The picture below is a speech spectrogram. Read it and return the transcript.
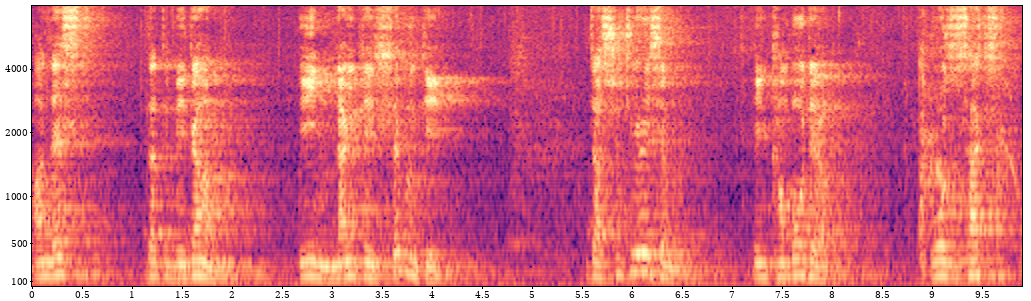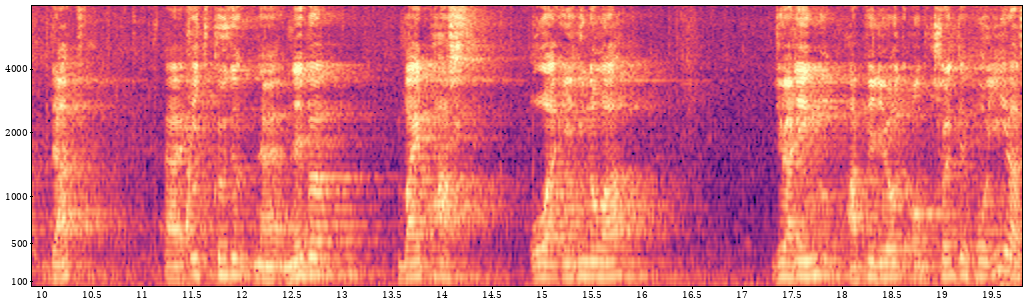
unrest that began in 1970. The situation in Cambodia was such that uh, it could uh, never bypass or ignore during a period of 24 years.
